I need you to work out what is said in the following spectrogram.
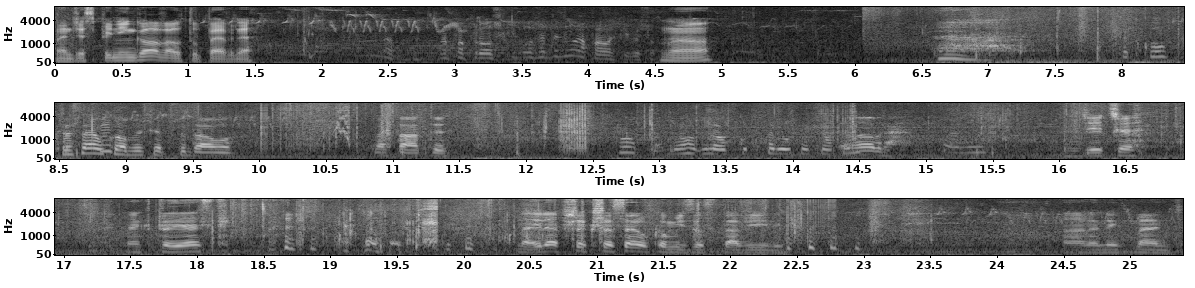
Będzie spinningował tu pewnie. Na paproszki może by złapał jakiegoś No. Krzesełko by się przydało. Dla taty. no. Dobra. Widzicie, jak to jest? Najlepsze krzesełko mi zostawili. Ale niech będzie.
